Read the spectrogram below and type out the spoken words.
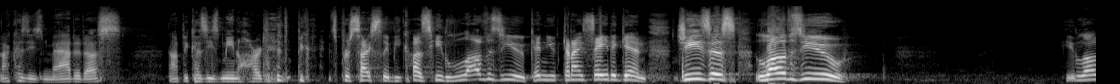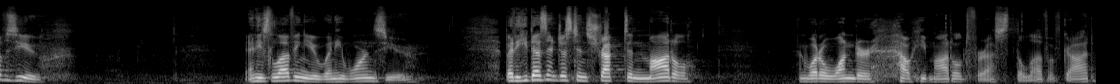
Not because he's mad at us, not because he's mean hearted. It's precisely because he loves you. Can, you. can I say it again? Jesus loves you. He loves you. And he's loving you when he warns you. But he doesn't just instruct and model, and what a wonder how he modeled for us the love of God.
